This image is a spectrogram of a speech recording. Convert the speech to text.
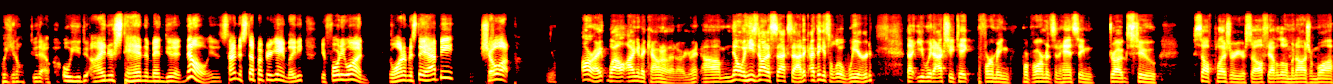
well, you don't do that. Oh, you do. I understand the men do that. No, it's time to step up your game, lady. You're 41. You want him to stay happy? Show up. All right. Well, I'm going to counter that argument. Um, no, he's not a sex addict. I think it's a little weird that you would actually take performing performance enhancing drugs to self pleasure yourself to have a little menage a moi.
